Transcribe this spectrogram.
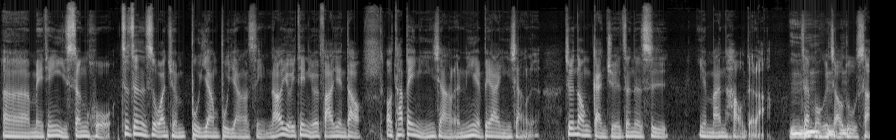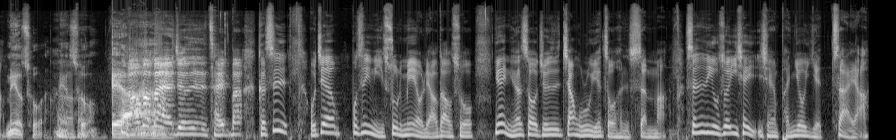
呃，每天以生活，这真的是完全不一样不一样的事情。然后有一天你会发现到，哦，他被你影响了，你也被他影响了，就那种感觉真的是也蛮好的啦。在某个角度上，没有错，没有错。然后慢慢的就是才慢。可是我记得牧师，你书里面有聊到说，因为你那时候就是江湖路也走很深嘛，甚至例如说一些以前的朋友也在啊。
